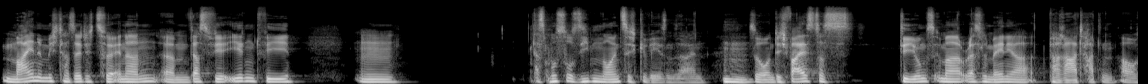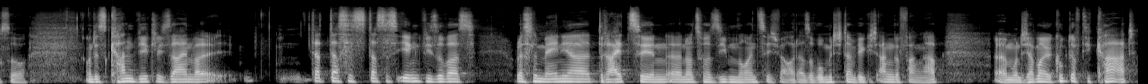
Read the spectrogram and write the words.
meine mich tatsächlich zu erinnern, ähm, dass wir irgendwie, mh, das muss so 97 gewesen sein. Mhm. So, und ich weiß, dass die Jungs immer WrestleMania parat hatten, auch so. Und es kann wirklich sein, weil das, das ist, das ist irgendwie sowas, WrestleMania 13 äh, 1997 war oder so, womit ich dann wirklich angefangen habe. Ähm, und ich habe mal geguckt auf die Card.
